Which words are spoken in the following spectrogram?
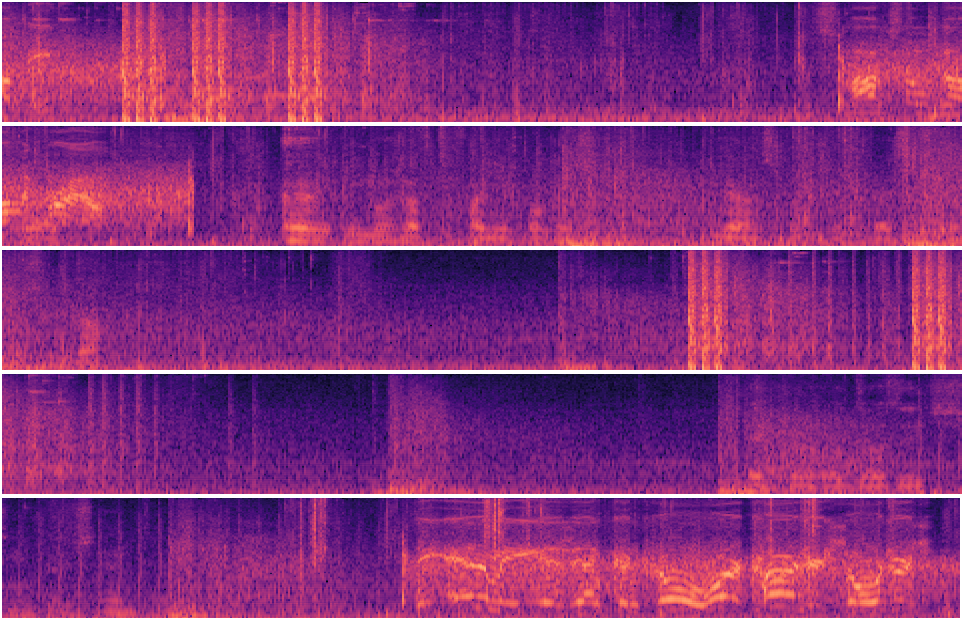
copy? Hostiles on the ground. I można w to fajnie pograć. Mam smaku FPS, którego się gra. Ekran odrodzy ci już enter. The enemy is in control. Work harder, soldiers.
